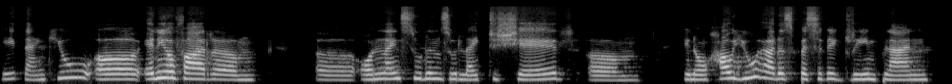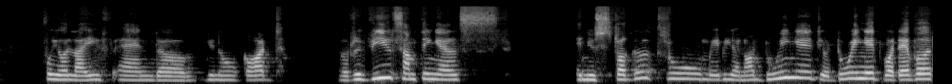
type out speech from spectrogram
Okay, thank you. Uh, any of our um, uh, online students would like to share, um, you know, how you had a specific dream plan for your life and, uh, you know, God revealed something else and you struggle through, maybe you're not doing it, you're doing it, whatever.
